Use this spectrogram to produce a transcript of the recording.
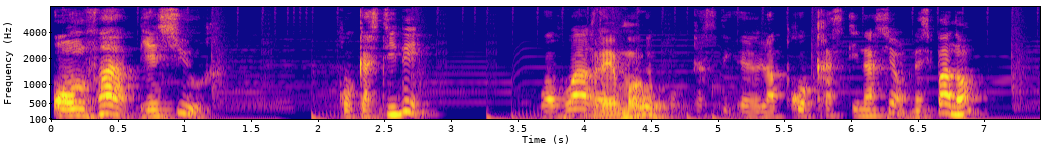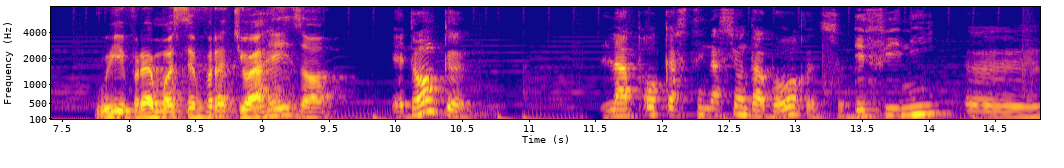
on va bien sûr procrastiner. On va voir euh, Vraiment? procrasti- la procrastination, n'est-ce pas, non? Oui, vraiment, c'est vrai, tu as raison. Et donc, la procrastination d'abord se définit euh,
